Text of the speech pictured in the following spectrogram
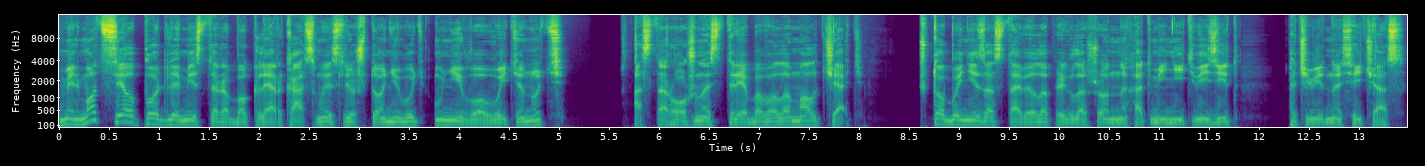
Мельмот сел подле мистера Боклерка с мыслью что-нибудь у него вытянуть. Осторожность требовала молчать, чтобы не заставило приглашенных отменить визит. Очевидно, сейчас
